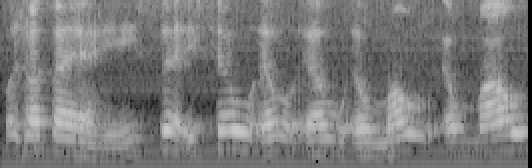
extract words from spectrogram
Ô, JR, isso, é, isso é, o, é, o, é, o, é, o mal, é o mal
